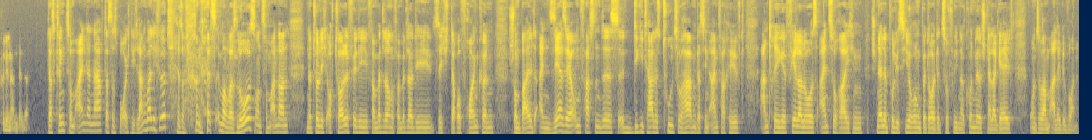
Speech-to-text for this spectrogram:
für den Anwender. Das klingt zum einen danach, dass es bei euch nicht langweilig wird, sondern es ist immer was los und zum anderen natürlich auch toll für die Vermittlerinnen und Vermittler, die sich darauf freuen können, schon bald ein sehr, sehr umfassendes äh, digitales Tool zu haben, das ihnen einfach hilft, Anträge fehlerlos einzureichen. Schnelle Polizierung bedeutet zufriedener Kunde, schneller Geld und so haben alle gewonnen.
